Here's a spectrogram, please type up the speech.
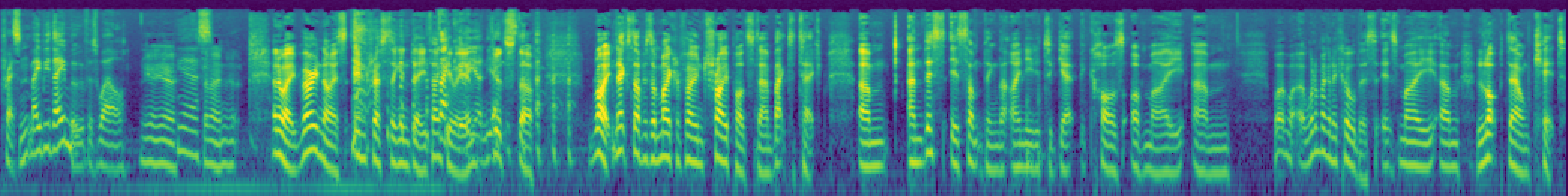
present. Maybe they move as well. yeah yeah. Yes. Anyway very nice interesting indeed. Thank, Thank you ian, Ian, good stuff. Right next up is a microphone tripod stand back to tech. Um, and this is something that i needed to get because of my um, what, am I- what am i going to call this? It's my um, lockdown kit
